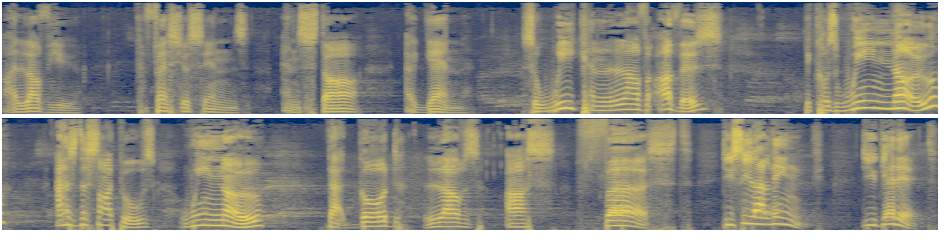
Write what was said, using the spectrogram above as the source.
I love you. Confess your sins and start again. So we can love others because we know, as disciples, we know that God loves us first. Do you see that link? Do you get it?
